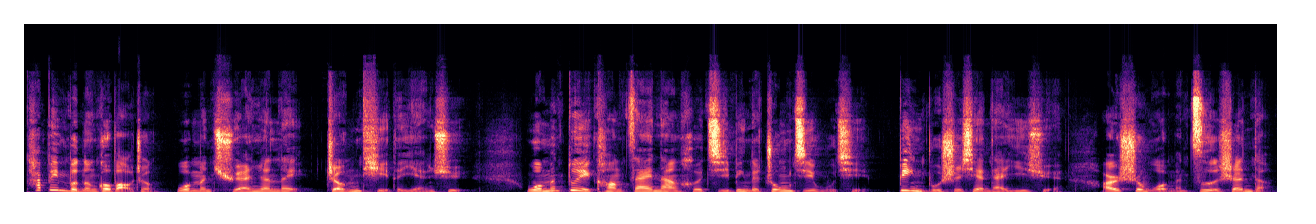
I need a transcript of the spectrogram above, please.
它并不能够保证我们全人类整体的延续。我们对抗灾难和疾病的终极武器，并不是现代医学，而是我们自身的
